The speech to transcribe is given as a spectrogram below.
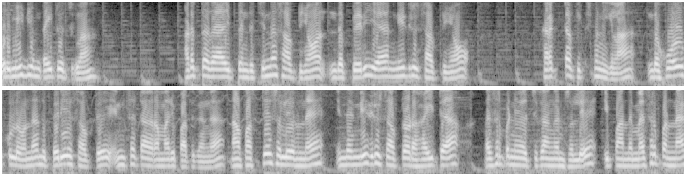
ஒரு மீடியம் டைட் வச்சுக்கலாம். அடுத்ததா இப்போ இந்த சின்ன சாஃப்ட்டையும் இந்த பெரிய நீடில் சாஃப்ட்டையும் கரெக்டாக ஃபிக்ஸ் பண்ணிக்கலாம். இந்த ஹோல்குள்ளே வந்து அந்த பெரிய சாஃப்ட்டு இன்சர்ட் ஆகிற மாதிரி பார்த்துக்கோங்க. நான் ஃபஸ்ட்டே சொல்லியிருந்தேன் இந்த நீடில் சாஃப்ட்டோட ஹைட்டை மெஷர் பண்ணி வச்சுக்காங்கன்னு சொல்லி இப்போ அந்த மெஷர் பண்ண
